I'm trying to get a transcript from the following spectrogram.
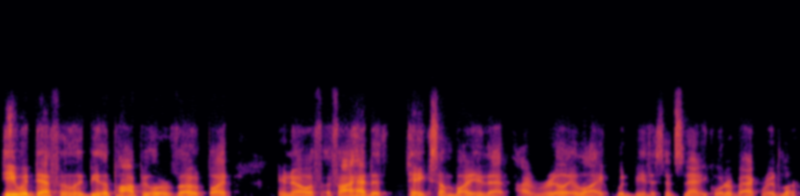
he would definitely be the popular vote. But you know, if if I had to take somebody that I really like, would be the Cincinnati quarterback Ridder.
